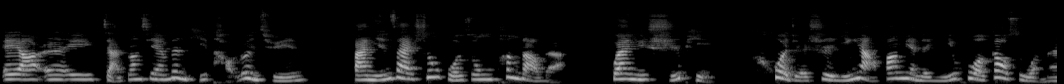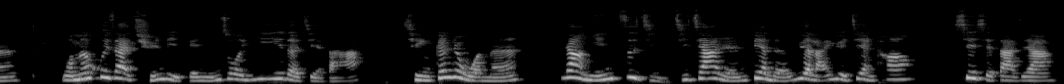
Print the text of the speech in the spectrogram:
，ARNA 甲状腺问题讨论群。把您在生活中碰到的关于食品或者是营养方面的疑惑告诉我们，我们会在群里给您做一一的解答。请跟着我们，让您自己及家人变得越来越健康。谢谢大家。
